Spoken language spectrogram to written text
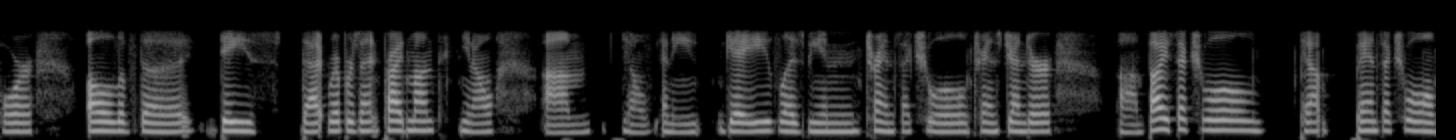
for all of the days that represent Pride Month, you know, um, you know, any gay, lesbian, transsexual, transgender, um, bisexual, pa- pansexual,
